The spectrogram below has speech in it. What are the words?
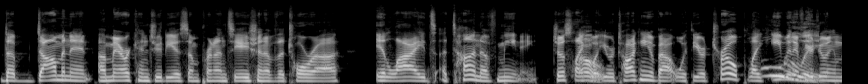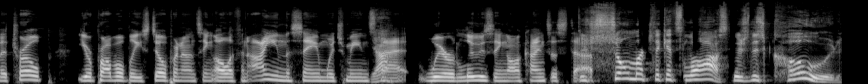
the dominant American Judaism pronunciation of the Torah elides a ton of meaning. Just like Oh. what you were talking about with your trope, like even if you're doing the trope, you're probably still pronouncing Aleph and Ayin the same, which means Yeah. that we're losing all kinds of stuff. There's so much that gets lost. There's this code,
